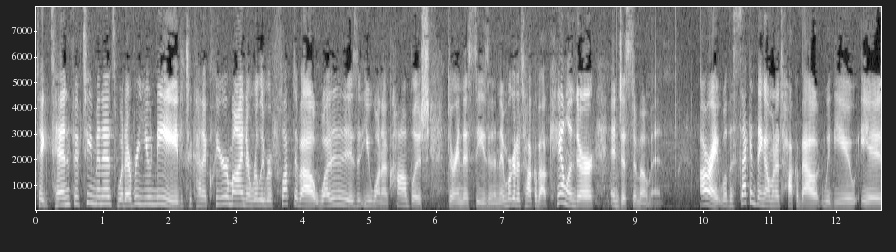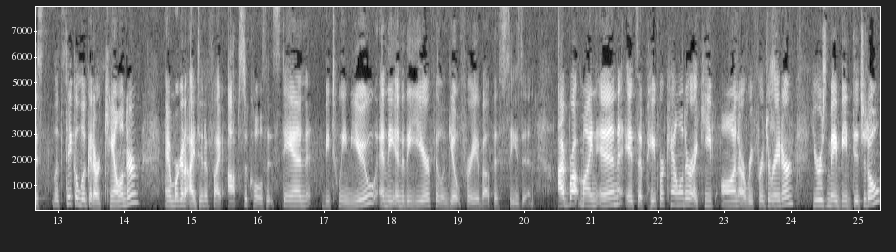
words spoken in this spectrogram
Take 10, 15 minutes, whatever you need to kind of clear your mind and really reflect about what it is that you want to accomplish during this season. And then we're going to talk about calendar in just a moment. All right, well, the second thing I want to talk about with you is let's take a look at our calendar and we're going to identify obstacles that stand between you and the end of the year feeling guilt free about this season. I brought mine in. It's a paper calendar I keep on our refrigerator. Yours may be digital.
